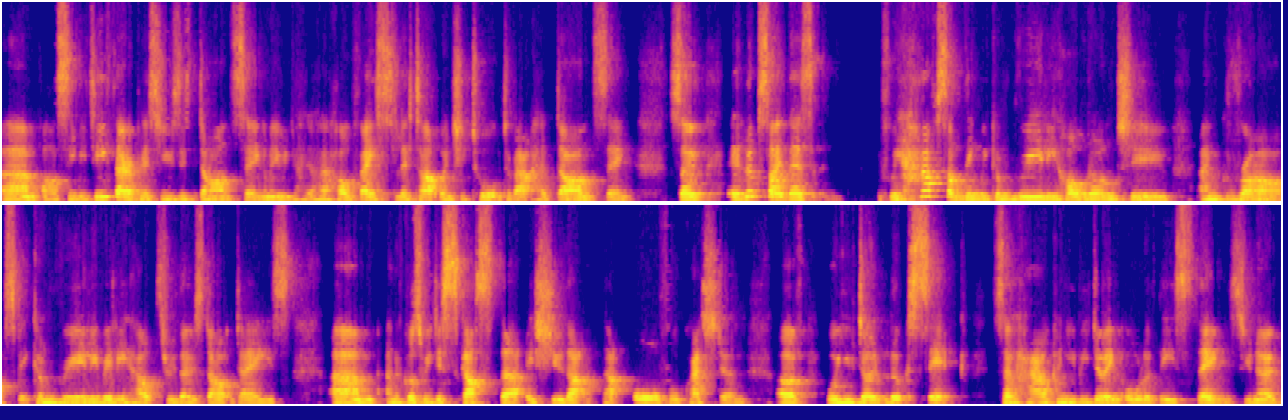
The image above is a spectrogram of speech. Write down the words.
um, our CBT therapist, uses dancing. I mean, her whole face lit up when she talked about her dancing. So it looks like there's, if we have something we can really hold on to and grasp, it can really, really help through those dark days. Um, and of course, we discussed that issue, that, that awful question of, well, you don't look sick. So how can you be doing all of these things? You know,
